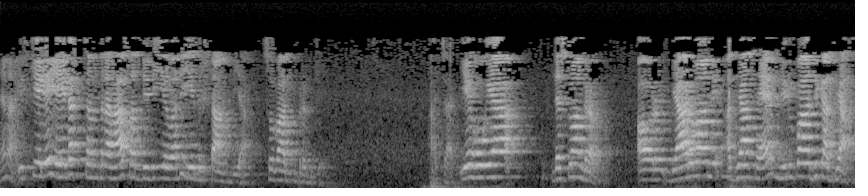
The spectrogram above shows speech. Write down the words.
है ना? इसके लिए एक चंद्र सद्वितीयवाद ये दृष्टांत दिया सौभाधिक भ्रम के। अच्छा ये हो गया दसवां ग्रह और ग्यारहवा अध्यास है निरुपाधिक अध्यास।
